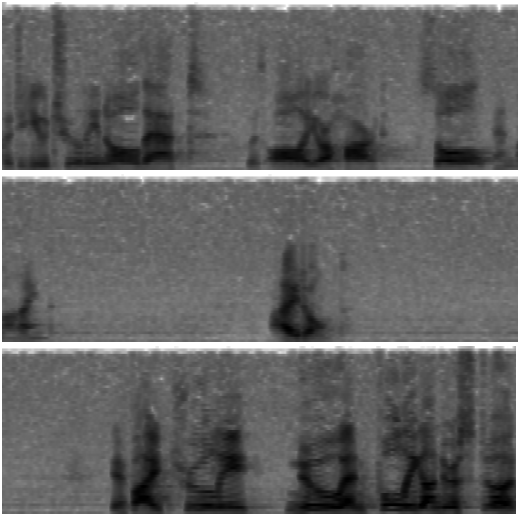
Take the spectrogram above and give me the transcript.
But do you truly know that with all your heart, soul, and mind? I don't. If I truly knew and fully understood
